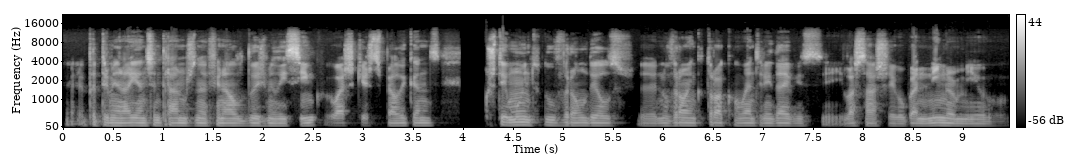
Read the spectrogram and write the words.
Para terminar, e antes de entrarmos na final de 2005, eu acho que estes Pelicans gostei muito do verão deles, eh, no verão em que trocam o Anthony Davis e lá está, chega o Brandon Ingram e o,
